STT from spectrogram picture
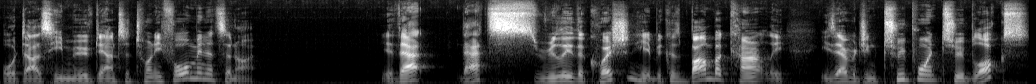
or does he move down to 24 minutes a night? Yeah, that that's really the question here because Bamba currently is averaging 2.2 blocks.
